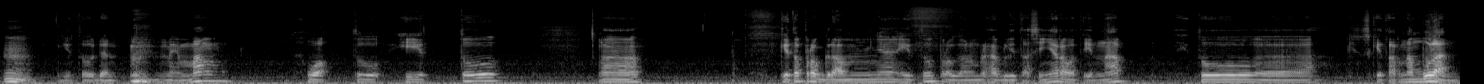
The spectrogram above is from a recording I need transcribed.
hmm. gitu dan memang waktu itu eh, kita programnya itu program rehabilitasinya rawat inap itu eh, sekitar enam bulan.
